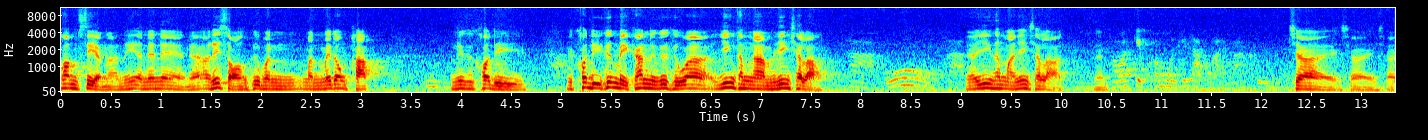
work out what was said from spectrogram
ความเสี่ยงอันนี้อันแน่ๆนะอันที่สองคือมันมันไม่ต้องพักอันนี้คือข้อดี ข้อดีขึ้นไปอีกขั้นหนึ่งก็คือว่ายิ่งทำงานมันยิ่งฉลาดค่ะ โอ้ ค่ะ นะยิ่งทำงานยิ่งฉลาดนะเพราะว่าเก็บข้อมูลที่หลากหลายมากขึ้นใช่ใช่ใช่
